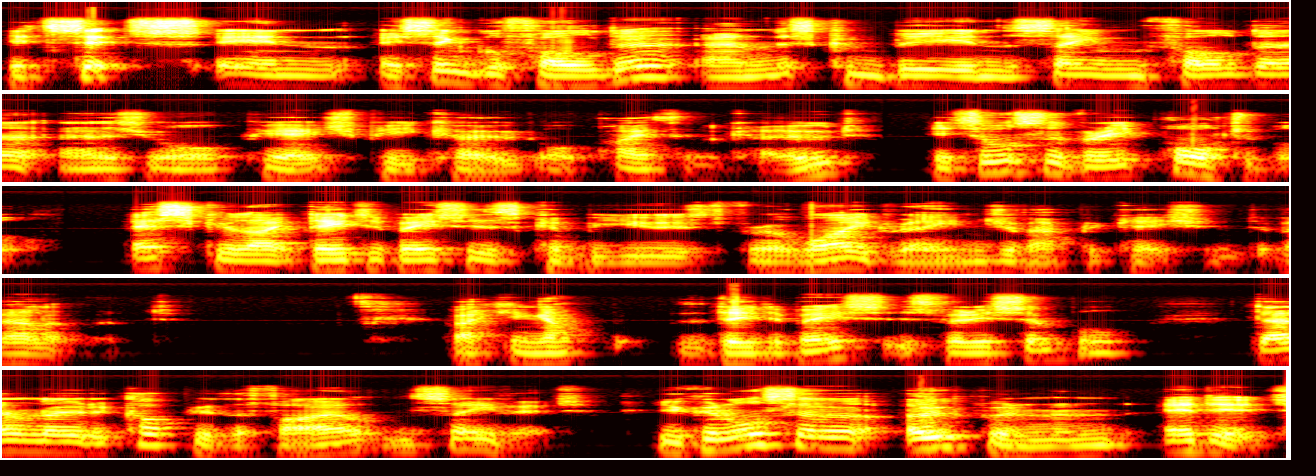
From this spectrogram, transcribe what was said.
It sits in a single folder, and this can be in the same folder as your PHP code or Python code. It's also very portable. SQLite databases can be used for a wide range of application development. Backing up the database is very simple. Download a copy of the file and save it. You can also open and edit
